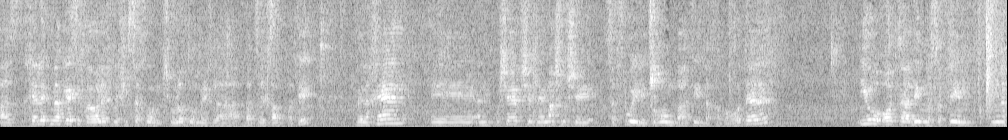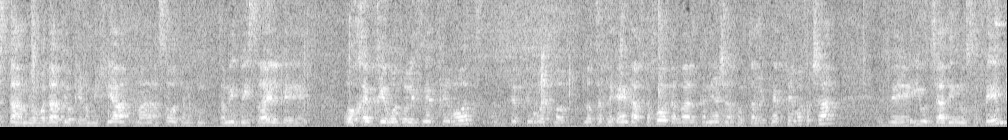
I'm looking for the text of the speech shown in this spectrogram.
אז חלק מהכסף היה הולך לחיסכון, שהוא לא תומך בצריכה הפרטית, ולכן אה, אני חושב שזה משהו שצפוי לתרום בעתיד לחברות האלה. יהיו עוד צעדים נוספים, מן הסתם, להורדת יוקר המחיה, מה לעשות, אנחנו תמיד בישראל או אחרי בחירות או לפני בחירות, אז אחרי בחירות כבר לא צריך לקיים את ההבטחות, אבל כנראה שאנחנו קצת לפני בחירות עכשיו, ויהיו צעדים נוספים.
